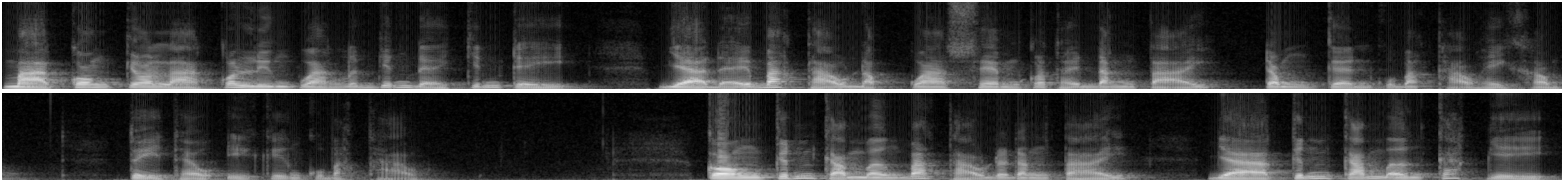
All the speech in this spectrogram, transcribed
mà con cho là có liên quan đến vấn đề chính trị và để bác Thảo đọc qua xem có thể đăng tải trong kênh của bác Thảo hay không, tùy theo ý kiến của bác Thảo. Con kính cảm ơn bác Thảo đã đăng tải và kính cảm ơn các vị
